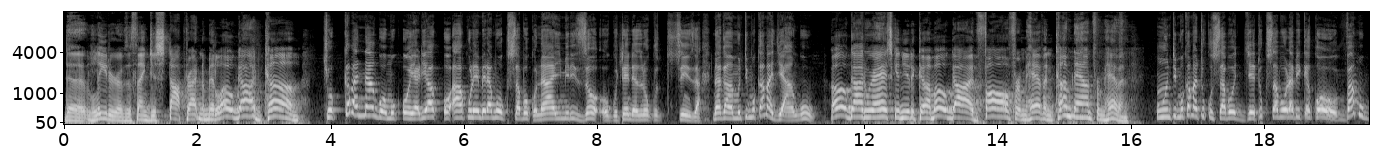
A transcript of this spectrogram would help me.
the leader of the thing just stopped right in the middle. Oh, God, come. kyokka bannanga oyo yali akulemberamu okusaba okwo n'ayimiriza okutendereza n'okusinza nagamba muti mukama jangu Oh God, we're asking you to come. Oh God, fall from heaven, come down from heaven. Nti mukama tukusaba ojje tukusaba olabikeko va mu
